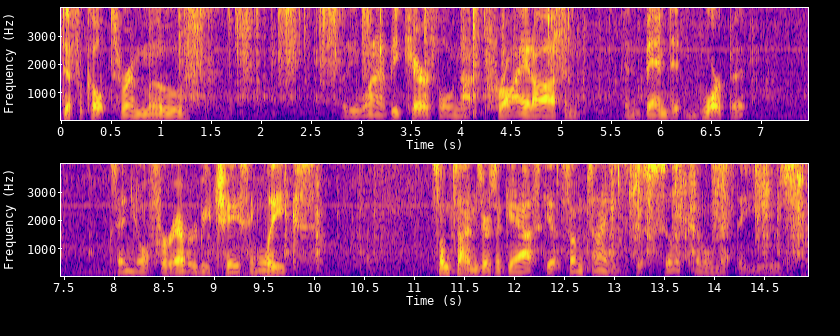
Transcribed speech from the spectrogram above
difficult to remove. So you want to be careful not pry it off and, and bend it and warp it. Because then you'll forever be chasing leaks. Sometimes there's a gasket, sometimes it's just silicone that they use.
